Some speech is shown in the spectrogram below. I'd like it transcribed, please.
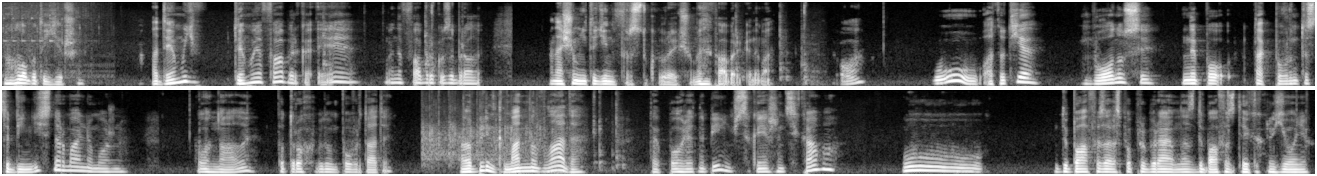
Могло бути гірше. А де мій. Де моя фабрика? Е, мене фабрику забрали. А на що мені тоді інфраструктура, якщо в мене фабрики нема? О. У, а тут є бонуси. Не по. Так, повернути стабільність нормально можна. Погнали. Потроху будемо повертати. Але, блін, командна влада. Так, погляд на північ, це, звісно, цікаво. У. Дебафи зараз поприбираємо. У нас дебафи з деяких регіонів.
